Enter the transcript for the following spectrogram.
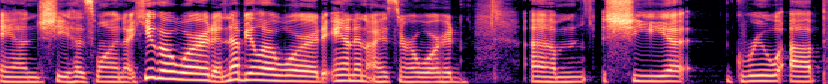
and she has won a Hugo Award, a Nebula Award, and an Eisner Award. Um, she grew up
